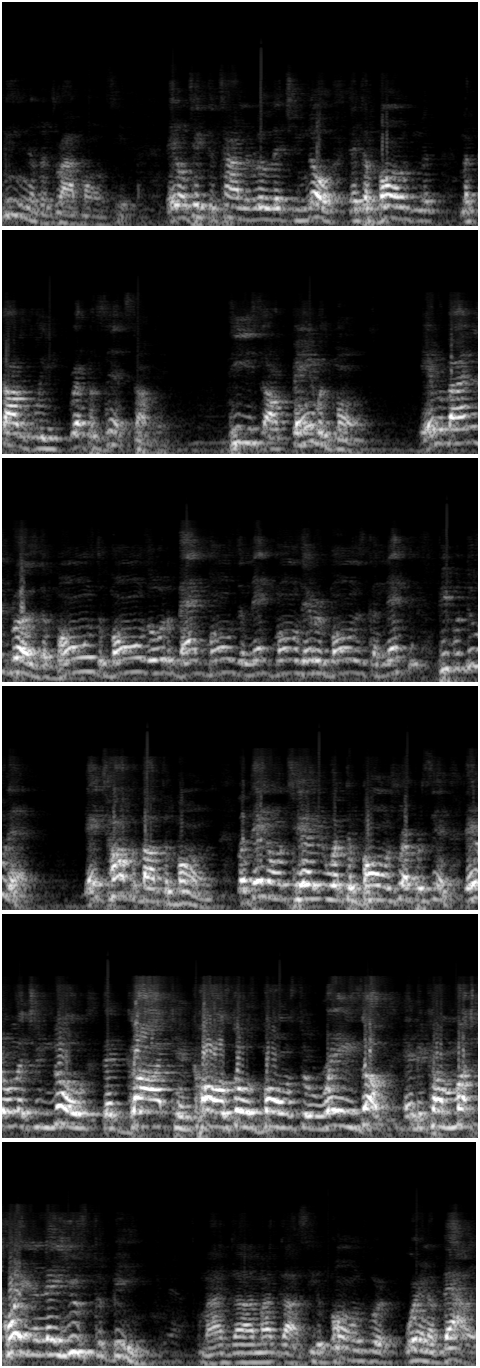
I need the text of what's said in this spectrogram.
meaning of the dry bones is. They don't take the time to really let you know that the bones methodically represent something. These are famous bones. Everybody his brothers, the bones, the bones, or the backbones, the neck bones, every bone is connected. People do that. They talk about the bones, but they don't tell you what the bones represent. They don't let you know that God can cause those bones to raise up and become much greater than they used to be. My God, my God. See, the bones were, were in a valley.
